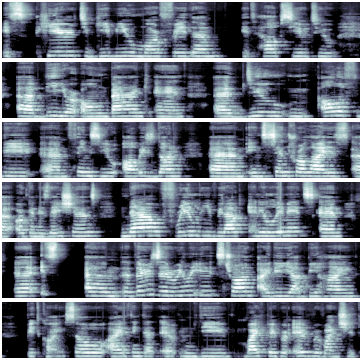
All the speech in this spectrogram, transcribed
It's here to give you more freedom. It helps you to uh, be your own bank and uh, do all of the um, things you always done um, in centralized uh, organizations now freely without any limits and uh, it's um, there is a really strong idea behind bitcoin. So i think that um, the white paper everyone should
